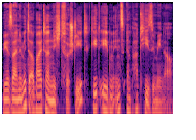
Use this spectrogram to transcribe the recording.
Wer seine Mitarbeiter nicht versteht, geht eben ins Empathieseminar.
